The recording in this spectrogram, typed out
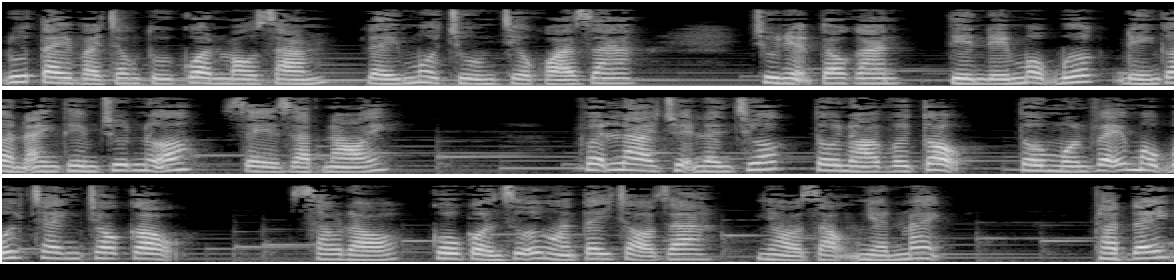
đút tay vào trong túi quần màu xám, lấy một chùm chìa khóa ra. Chu niệm to gan, tiến đến một bước, đến gần anh thêm chút nữa, xè giặt nói. Vẫn là chuyện lần trước, tôi nói với cậu, tôi muốn vẽ một bức tranh cho cậu. Sau đó, cô còn duỗi ngón tay trỏ ra, nhỏ giọng nhấn mạnh. Thật đấy,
